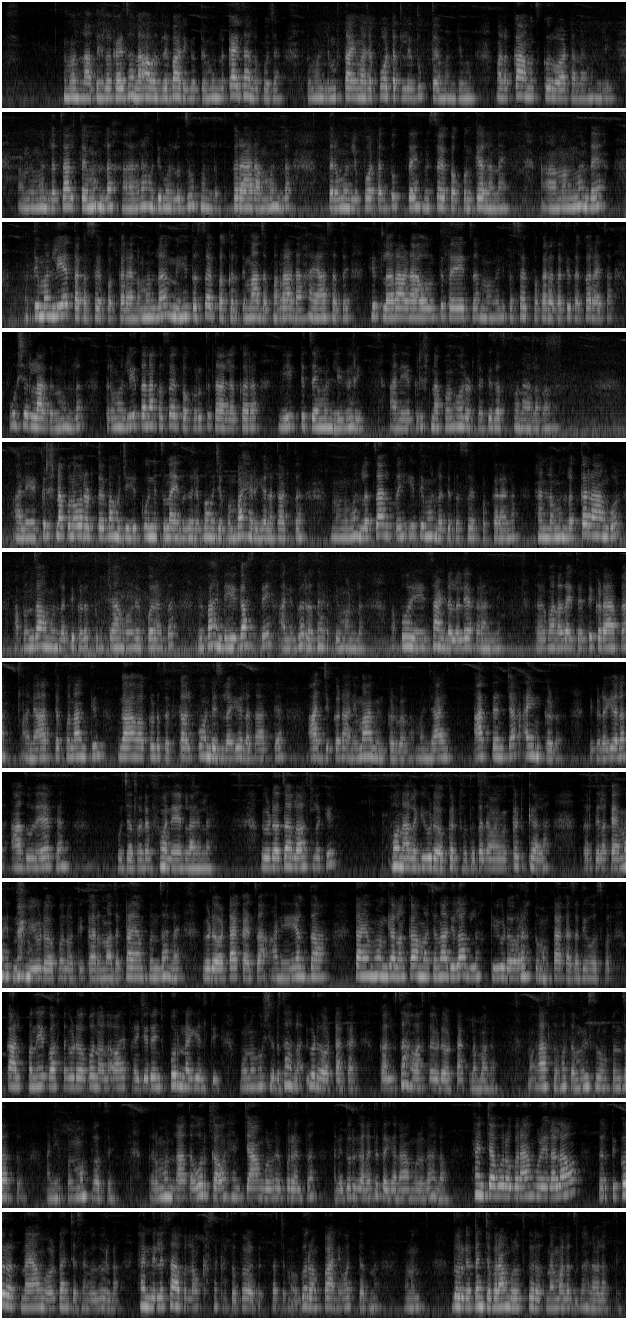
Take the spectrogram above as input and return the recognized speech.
म्हणलं आता ह्याला काय झालं? आवाज लय बारीक आहे म्हणलं काय झालं पूजा? तर म्हणली मग ताई माझ्या पोटातले दुखतंय. म्हणली मग मला कामच करू वाटा नाही. म्हणली. मी म्हणलं चालतंय. म्हणलं राहू दे. म्हणलं झोप. म्हणलं कर आराम. म्हणलं. तर म्हणली पोटात दुखतंय. मी स्वयंपाक पण केला नाही. मग म्हणले ती म्हणली येता का स्वयंपाक करायला? म्हणलं मी इथं स्वयंपाक करते माझा पण राडा हाय असाच आहे. इथला राडा आवरून तिथं यायचं मग इथं स्वयंपाक करायचा तिथं करायचा. उशीर लागत म्हणलं. तर म्हणली इथं नका स्वयंपाक करू तिथं आलं करा. मी एकटीच आहे म्हणली घरी. आणि कृष्णा पण ओरडतोय तिचाच फोन आला बघा. आणि कृष्णा पण ओरडतोय भाऊजी कोणीच नाहीत घरी भाऊजी पण बाहेर गेला वाटतं. मग म्हणलं चालतंय. इथे म्हणलं तिथं स्वयंपाक करायला ह्यांना म्हणलं करा आंघोळ. आपण जाऊ म्हणलं तिकडं तुमच्या आंघोळ होईपर्यंत मी भांडीही घासते आणि घरं झाडते म्हणलं. पोहे सांडलं लेकरांनी. तर मला जायचं आहे तिकडं आता. आणि आत्या पण आणखीन गावाकडंच आहेत. काल कोंडेजला गेला तर आत्या. आजीकडं आणि मामींकडं बघा. म्हणजे आई आत्यांच्या आईंकडं. तिकडं गेलात आज उद्या येत्या पूजाचा फोन यायला लागला व्हिडिओ चालू असलं की फोन आला की व्हिडिओ कट होतो त्याच्यामुळे मी कट केला. तर तिला काय माहीत नाही मी व्हिडिओ बनवते कारण माझा टाईम पण झाला आहे व्हिडिओ टाकायचा आणि एकदा टाईम होऊन गेला कामाच्या नादी लागलं की व्हिडिओ राहतो मग टाकायचा दिवसभर. काल पण एक वाजता व्हिडिओ बनवला वायफायची रेंज पूर्ण गेलती. म्हणून उशीर झाला व्हिडिओ टाकाय. काल सहा वाजता व्हिडिओ टाकला बघा. मग असं होतं मग विसरून पण जातं आणि हे पण महत्त्वाचं आहे. तर म्हणलं आता उरकावं ह्यांची आंघोळ होईपर्यंत आणि दुर्गाला तिथं गेला आंघोळ घालावं. ह्यांच्याबरोबर आंघोळीला लाव. तर ते करत नाही आंघोळ त्यांच्या संग दुर्गा. ह्यांनी लय साबण लावून खसा खसा चळतात त्याच्यामुळं गरम पाणी वत्तात ना. म्हणून दुर्गा त्यांच्याबरोबर आंघोळच करत नाही. मलाच घालावं लागते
